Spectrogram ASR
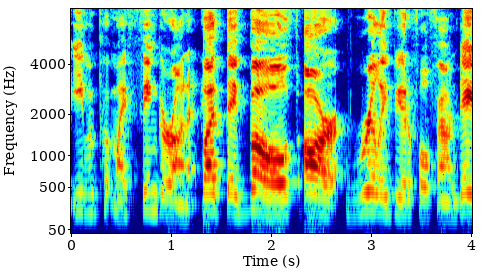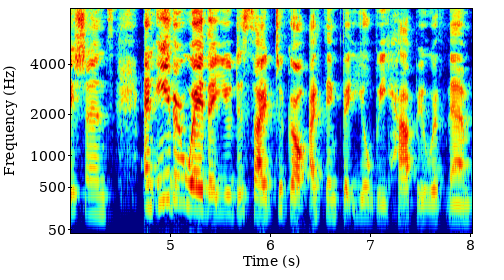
even put my finger on it, but they both are really beautiful foundations. And either way that you decide to go, I think that you'll be happy with them,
